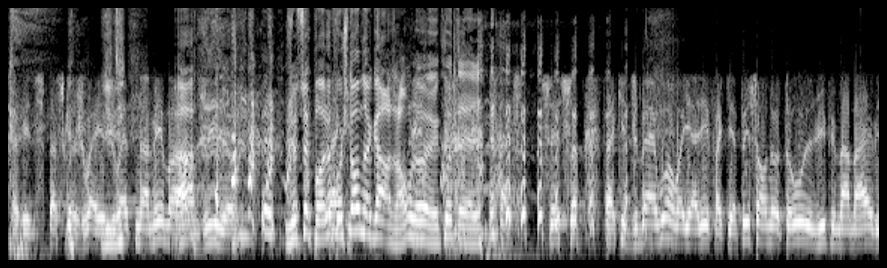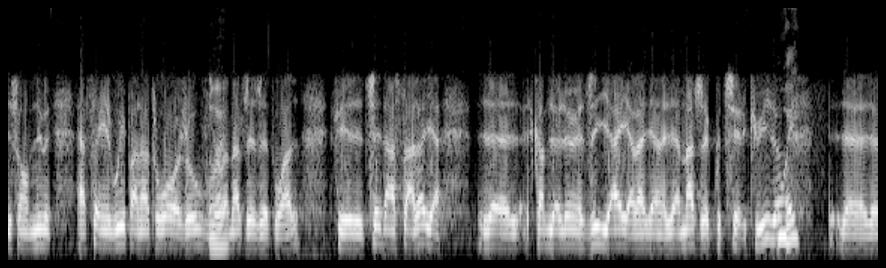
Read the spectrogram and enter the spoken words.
J'avais dit, parce que je vais, je vais être nommé mardi, ah. là. je sais pas, là. Faut que je tourne le gazon, là. Écoute. Euh. C'est ça. Fait qu'il dit, ben oui, on va y aller. Fait qu'il a pris son auto, lui puis ma mère, puis ils sont venus à Saint-Louis pendant trois jours pour le match des étoiles. Puis, tu sais, dans ce temps-là, il y a, le, comme le lundi, hier, il y avait le, match de coup de circuit, là. Oui. Le,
